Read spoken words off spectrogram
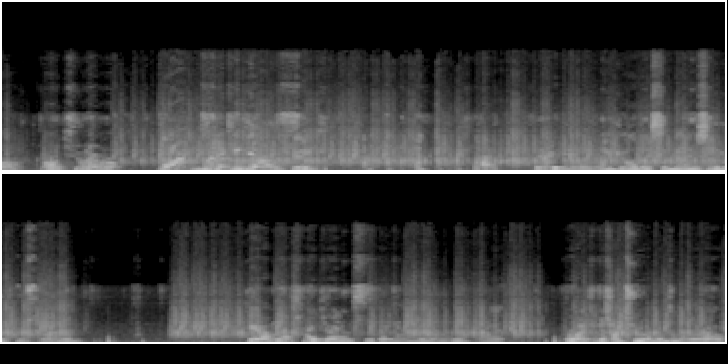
Oh, oh, two emerald. What? Breaking down, sink. Oh my God, that's amazing. Here, I'm gonna try joining, see if I can get emerald. Alright. Oh, I just found two emeralds in a row.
